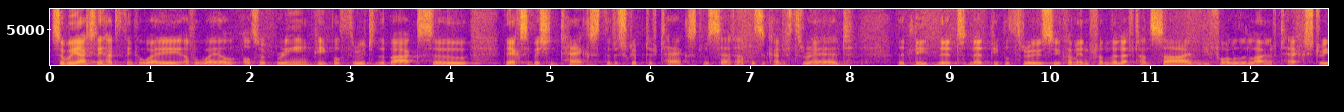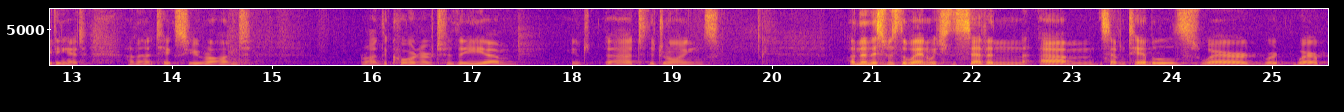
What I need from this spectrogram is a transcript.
So we actually had to think away of a way also bringing people through to the back. So the exhibition text, the descriptive text, was set up as a kind of thread that, that led people through. So you come in from the left hand side and you follow the line of text reading it, and then it takes you around, around the corner to the, um, uh, to the drawings. And then this was the way in which the seven, um, seven tables were, were, were,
